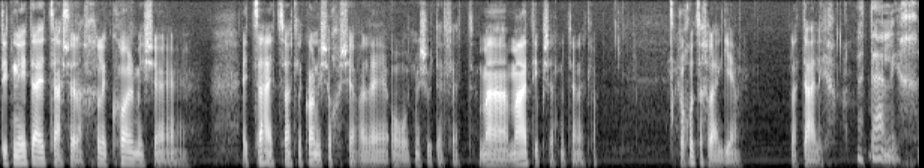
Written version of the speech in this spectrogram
תתני את העצה שלך לכל מי ש... עצה, עצות לכל מי שחושב על אה, הורות משותפת. מה, מה הטיפ שאת נותנת לו? איך הוא צריך להגיע לתהליך? לתהליך.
